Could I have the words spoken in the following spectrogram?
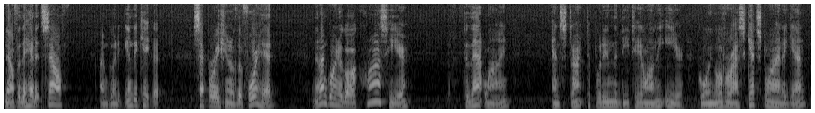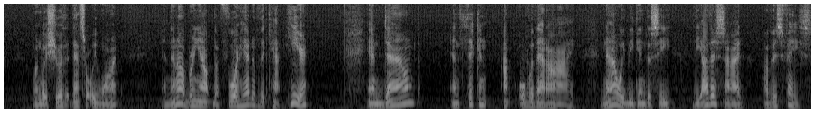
Now for the head itself, I'm going to indicate that separation of the forehead. Then I'm going to go across here to that line and start to put in the detail on the ear, going over our sketched line again when we're sure that that's what we want. And then I'll bring out the forehead of the cat here and down and thicken up over that eye. Now we begin to see the other side of his face.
